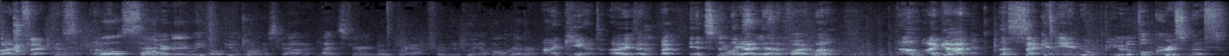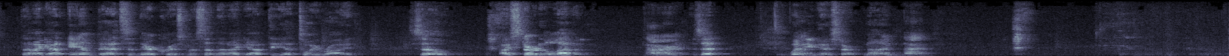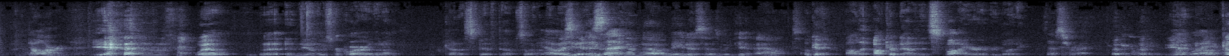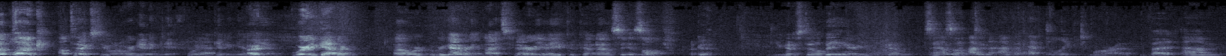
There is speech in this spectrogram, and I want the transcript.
side effect is. Well, Saturday, we hope you'll join us down at Knights Ferry Boat Ramp for the cleanup on the river. I can't. I, I, I instantly You always say identified. Well, um, I got the second annual Beautiful Christmas. Then I got Ambets and their Christmas, and then I got the uh, toy ride. So I start at eleven. All right, Is that when do you guys start? Nine? nine. Darn. Yeah. well, uh, and the others require that I'm kind of spiffed up. So I I don't was gonna You say. can come down and meet us as we get out. Okay, I'll I'll come down and inspire everybody. That's right. Yeah. Well, Good luck. I'll text you when we're getting, ne- when Yeah. we're getting near All the right, end. where are you gathering? Oh, we're, we're gathering at Knights Ferry, yeah, you could come down and see us off. Okay. You're gonna still be here, you can come see us I'm, off I'm, too. I would have to leave tomorrow, but, um,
